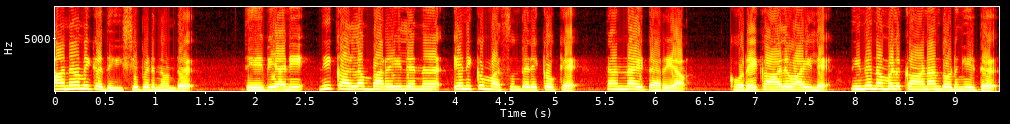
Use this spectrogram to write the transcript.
അനാമിക ദേഷ്യപ്പെടുന്നുണ്ട്. ദേവ്യാനി നീ കള്ളം പറയില്ലെന്ന് എനിക്കും വസുന്ധരയ്ക്കൊക്കെ നന്നായിട്ടറിയാം. കുറെ കാലമായില്ലേ നിന്നെ നമ്മൾ കാണാൻ തുടങ്ങിയിട്ട്.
